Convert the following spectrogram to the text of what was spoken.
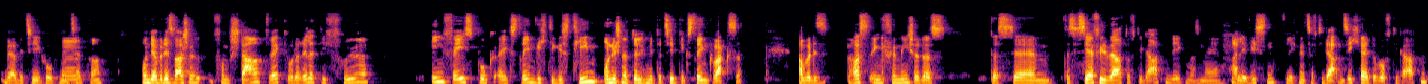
Werbezielgruppen mhm. etc. Und aber das war schon vom Start weg oder relativ früh in Facebook ein extrem wichtiges Team und ist natürlich mit der Zeit extrem gewachsen. Aber das heißt eigentlich für mich schon, dass, dass, ähm, dass sie sehr viel Wert auf die Daten legen, was wir ja alle wissen. Vielleicht nicht auf die Datensicherheit, aber auf die Daten.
